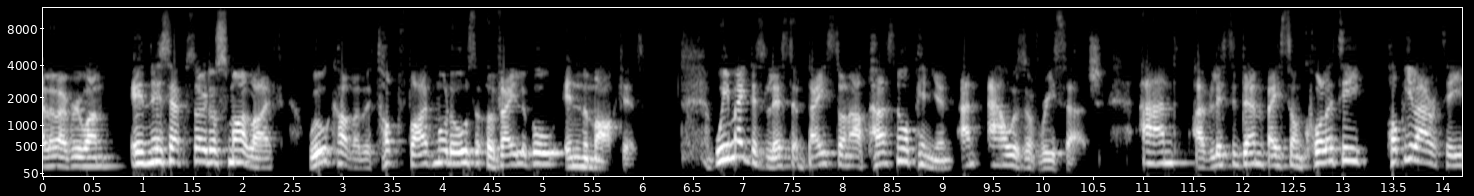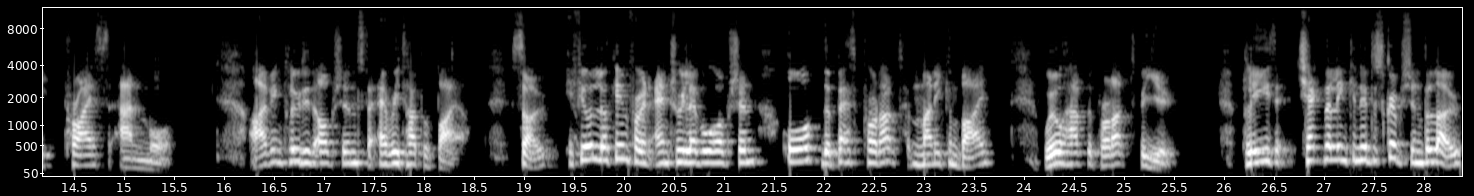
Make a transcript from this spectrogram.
Hello everyone. In this episode of Smart Life, we'll cover the top 5 models available in the market. We made this list based on our personal opinion and hours of research, and I've listed them based on quality, popularity, price and more. I've included options for every type of buyer. So, if you're looking for an entry-level option or the best product money can buy, we'll have the product for you. Please check the link in the description below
